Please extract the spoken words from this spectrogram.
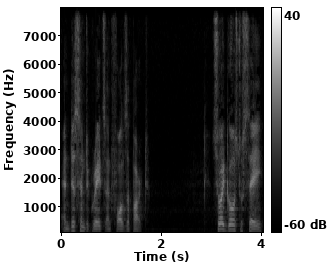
and disintegrates and falls apart. So it goes to say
